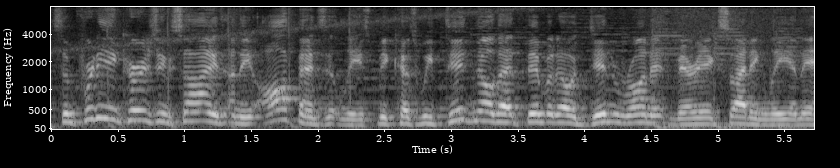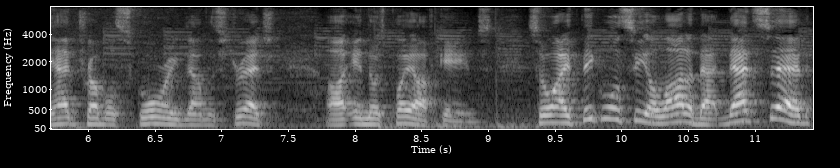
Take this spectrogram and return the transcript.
Some pretty encouraging signs on the offense, at least, because we did know that Thibodeau didn't run it very excitingly, and they had trouble scoring down the stretch uh, in those playoff games. So I think we'll see a lot of that. That said,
